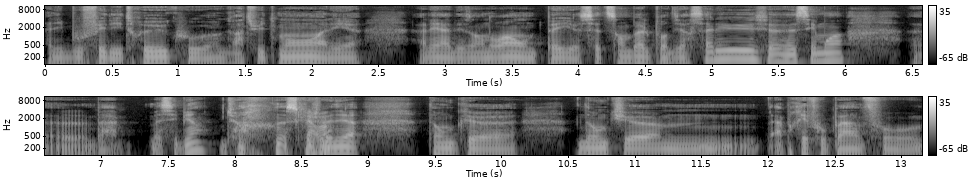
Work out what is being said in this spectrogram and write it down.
aller bouffer des trucs ou euh, gratuitement aller aller à des endroits où on te paye 700 balles pour dire salut, c'est moi. bah, bah c'est bien, tu vois ce que je veux dire. Donc donc après faut pas faut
